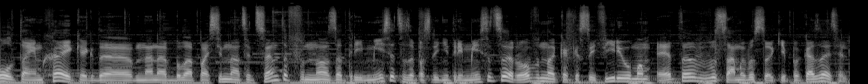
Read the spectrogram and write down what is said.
all-time high, когда она была по 17 центов, но за 3 месяца, за последние 3 месяца, ровно как и с эфириумом, это самый высокий показатель.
